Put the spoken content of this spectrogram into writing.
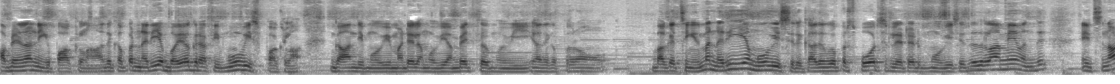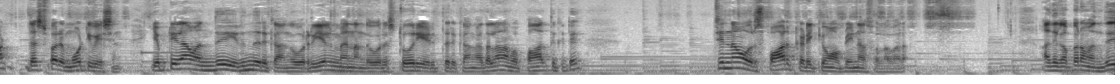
அப்படின்லாம் நீங்கள் பார்க்கலாம். அதுக்கப்புறம் நிறைய பயோகிராஃபி மூவிஸ் பார்க்கலாம். Gandhi movie Mandela movie Ambedkar movie அதுக்கப்புறம் பகத்சிங் இது மாதிரி நிறைய மூவிஸ் இருக்குது அதுக்கப்புறம் ஸ்போர்ட்ஸ் ரிலேட்டட் மூவிஸ் இது எல்லாமே வந்து it's not just for motivation எப்படிலாம் வந்து இருந்திருக்காங்க? ஒரு ரியல் மேன் அந்த ஒரு ஸ்டோரி எடுத்திருக்காங்க. அதெல்லாம் நம்ம பார்த்துக்கிட்டு சின்ன ஒரு ஸ்பார்க் கிடைக்கும் அப்படின்னு நான் சொல்ல வரேன். அதுக்கப்புறம் வந்து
